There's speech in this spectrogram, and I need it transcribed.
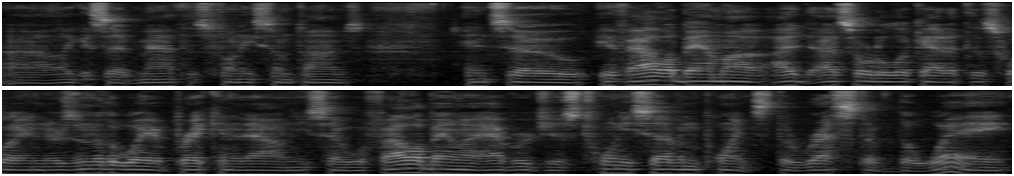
Uh, like I said, math is funny sometimes. And so if Alabama, I, I sort of look at it this way, and there's another way of breaking it out. And you say, well, if Alabama averages 27 points the rest of the way,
